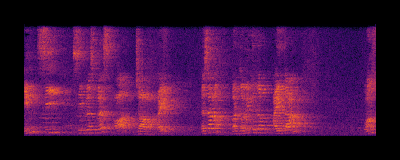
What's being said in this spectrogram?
in C, C++ or Java, right? Yes or no? But coming to the Python, once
